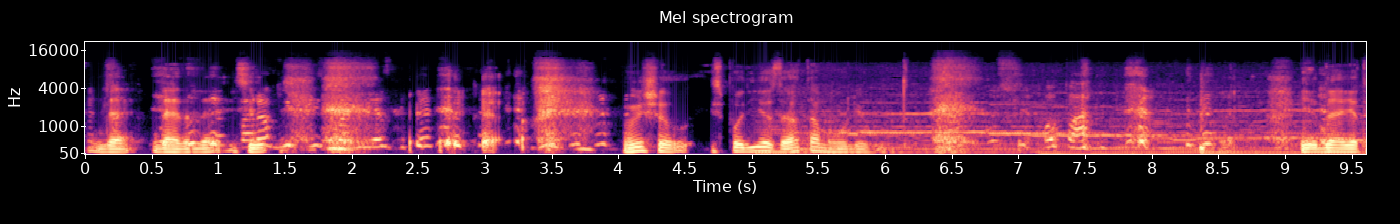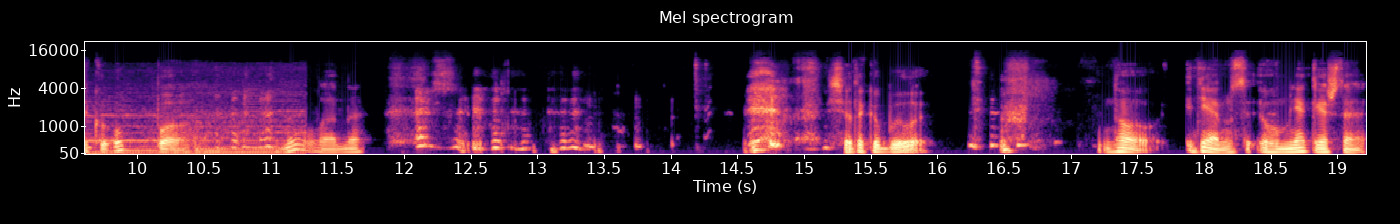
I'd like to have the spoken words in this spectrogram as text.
Да, да, да. Пора выйти из подъезда. Вышел из подъезда, а там Голливуд. Опа! И да, я такой, опа. Ну, ладно. Все так и было. Но, не, ну, у меня, конечно,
